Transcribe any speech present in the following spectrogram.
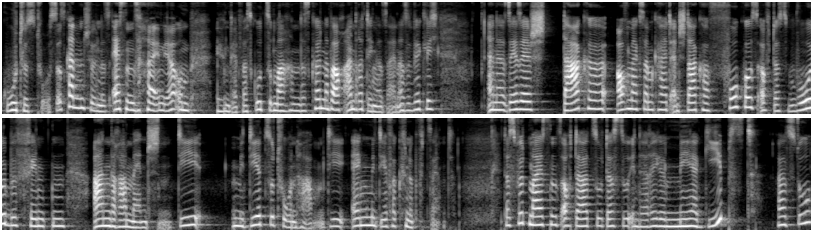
Gutes tust. Das kann ein schönes Essen sein, ja, um irgendetwas gut zu machen. Das können aber auch andere Dinge sein. Also wirklich eine sehr, sehr starke Aufmerksamkeit, ein starker Fokus auf das Wohlbefinden anderer Menschen, die mit dir zu tun haben, die eng mit dir verknüpft sind. Das führt meistens auch dazu, dass du in der Regel mehr gibst, als du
